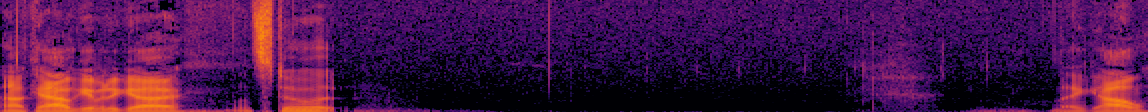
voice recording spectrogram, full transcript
Okay, I'll give it a go. Let's do it. There you go.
